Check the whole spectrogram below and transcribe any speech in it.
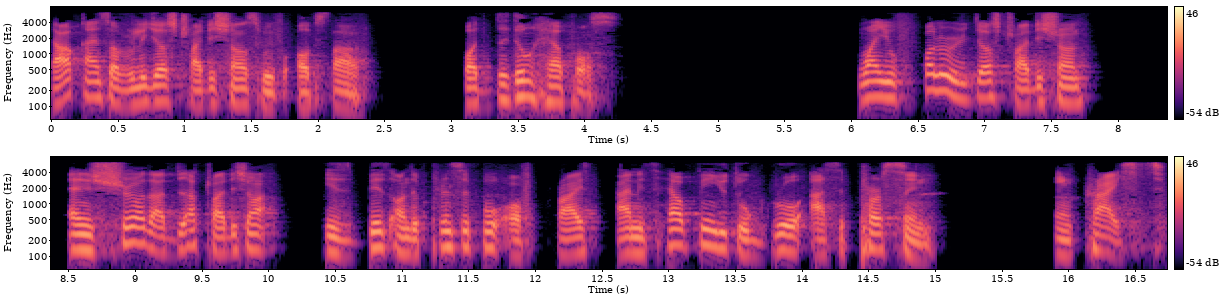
There are all kinds of religious traditions we've observed, but they don't help us when you follow religious tradition, ensure that that tradition is based on the principle of Christ and it's helping you to grow as a person in Christ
